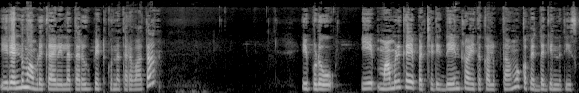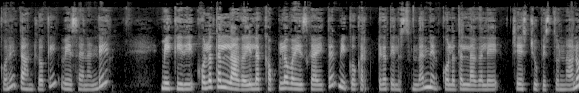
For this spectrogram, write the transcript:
ఈ రెండు మామిడికాయలు ఇలా తరుగు పెట్టుకున్న తర్వాత ఇప్పుడు ఈ మామిడికాయ పచ్చడి దేంట్లో అయితే కలుపుతామో ఒక పెద్ద గిన్నె తీసుకొని దాంట్లోకి వేసానండి మీకు ఇది కొలతల్లాగా ఇలా కప్పుల వైజ్గా అయితే మీకు కరెక్ట్గా తెలుస్తుందని నేను కొలతల్లాగలే చేసి చూపిస్తున్నాను.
